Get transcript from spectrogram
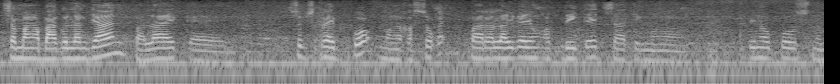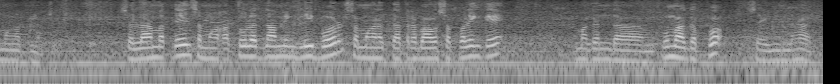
Sa mga bago lang dyan, pa-like and subscribe po mga kasuke para lagi kayong updated sa ating mga pinopost na mga video. Salamat din sa mga katulad naming libor, sa mga nagtatrabaho sa palengke. Magandang umaga po sa inyong lahat.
